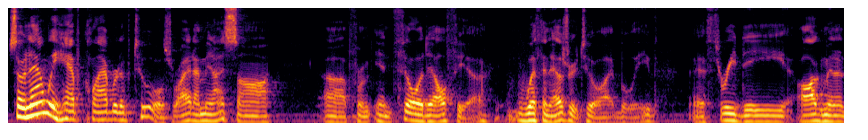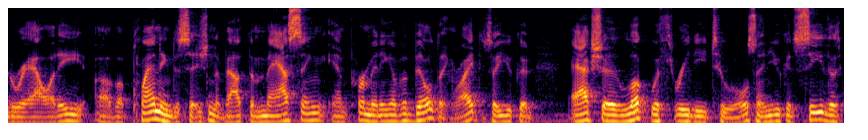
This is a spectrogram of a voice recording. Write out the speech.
So now we have collaborative tools, right? I mean, I saw uh, from in Philadelphia with an Esri tool, I believe, a 3D augmented reality of a planning decision about the massing and permitting of a building, right? So you could actually look with 3D tools and you could see the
